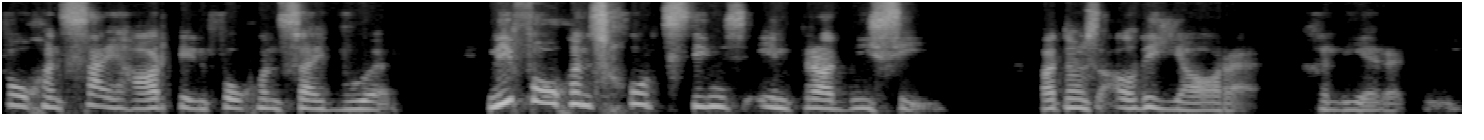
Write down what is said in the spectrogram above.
volgens sy hart en volgens sy woord. Nie volgens godsdiens en tradisie wat ons al die jare geleer het nie.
